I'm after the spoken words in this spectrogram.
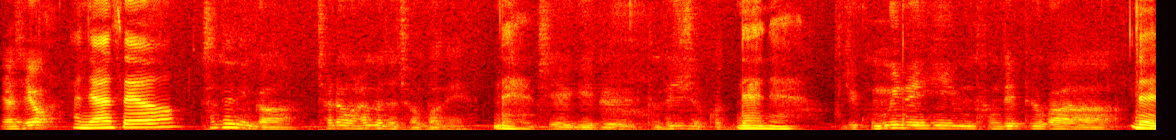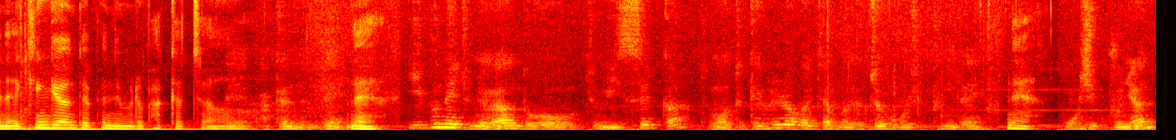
안녕하세요. 안녕하세요. 선생님과 촬영을 하면서 저번에 네, 정치 얘기를 좀 해주셨거든요. 네네. 이제 국민의힘 당대표가 네네. 김기현 대표님으로 바뀌었죠. 네, 바뀌었는데 네, 이분의 좀 영향도 좀 있을까? 좀 어떻게 흘러갈지 한번 여쭤보고 싶은데 네. 59년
